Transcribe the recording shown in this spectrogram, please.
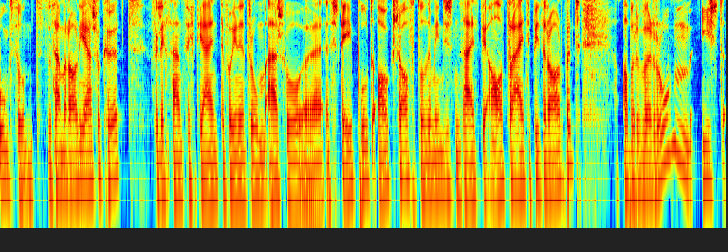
ungesund. Das haben wir alle auch schon gehört. Vielleicht haben sich die einen von Ihnen darum auch schon äh, ein Stehpult angeschafft oder mindestens eins beantragt bei der Arbeit. Aber warum ist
